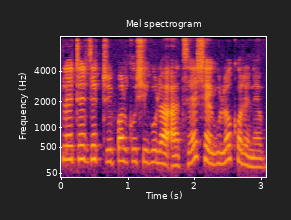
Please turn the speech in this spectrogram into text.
প্লেটের যে ট্রিপল কুশিগুলো আছে, সেগুলো করে নেব।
